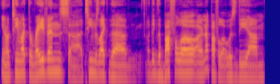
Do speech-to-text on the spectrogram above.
you know, team like the Ravens, uh, teams like the I think the Buffalo or not Buffalo, it was the um,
